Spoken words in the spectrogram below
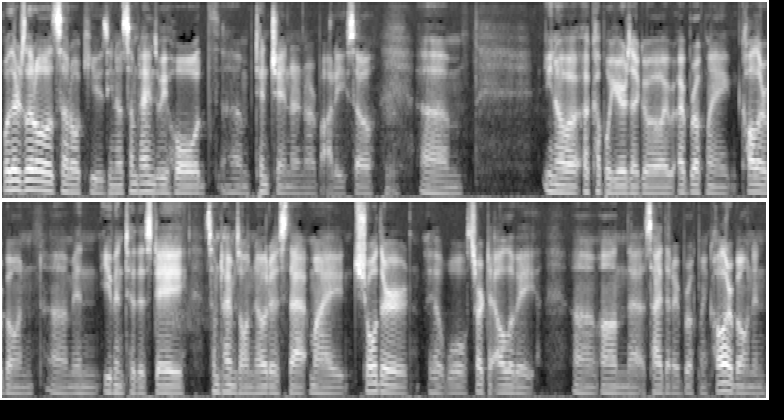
Well, there's little subtle cues. You know, sometimes we hold um, tension in our body. So, um, you know, a, a couple years ago, I, I broke my collarbone, um, and even to this day, sometimes I'll notice that my shoulder will start to elevate um, on that side that I broke my collarbone, and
